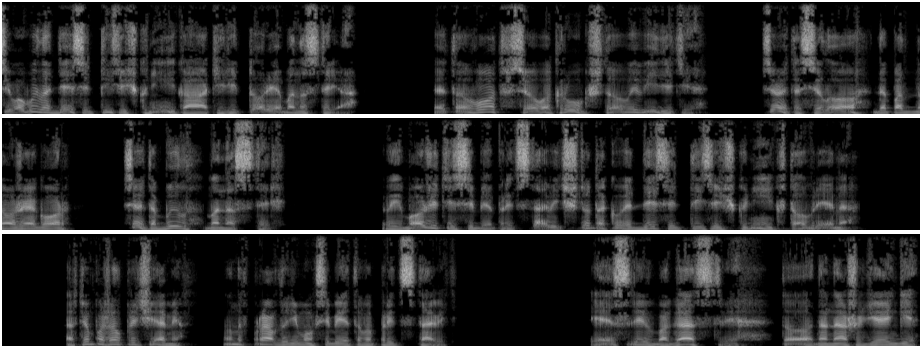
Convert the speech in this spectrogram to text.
Всего было десять тысяч книг, а территория монастыря. Это вот все вокруг, что вы видите. Все это село до подножия гор — все это был монастырь. Вы можете себе представить, что такое десять тысяч книг в то время? Артем пожал плечами. Он и вправду не мог себе этого представить. Если в богатстве, то на наши деньги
